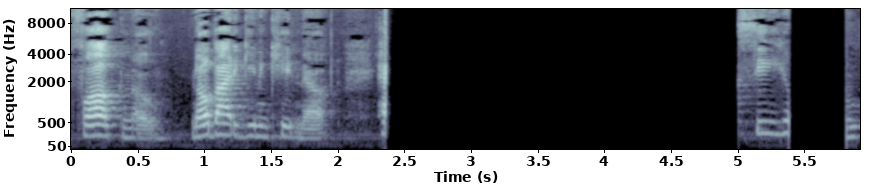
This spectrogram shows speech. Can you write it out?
Fuck no. Nobody getting kidnapped. See him.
